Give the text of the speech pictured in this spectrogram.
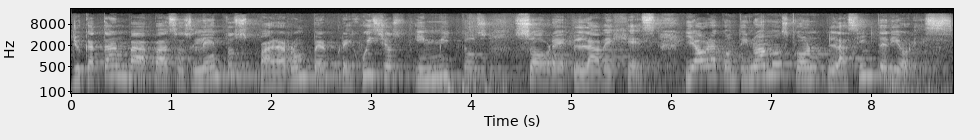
Yucatán va a pasos lentos para romper prejuicios y mitos sobre la vejez. Y ahora continuamos con las interiores.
